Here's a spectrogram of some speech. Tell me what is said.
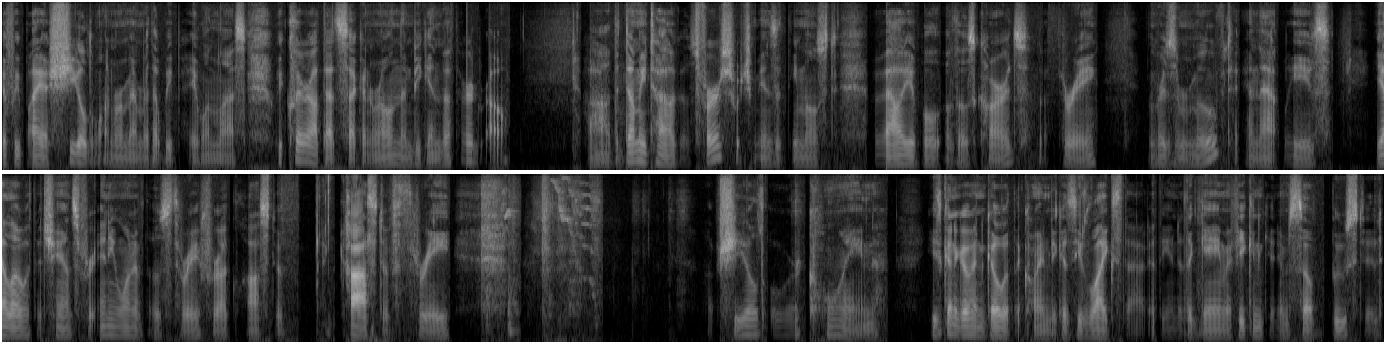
if we buy a shield one, remember that we pay one less. We clear out that second row and then begin the third row. Uh, the dummy tile goes first, which means that the most valuable of those cards, the three, is removed, and that leaves yellow with a chance for any one of those three for a cost of cost of three of shield or coin. He's going to go ahead and go with the coin because he likes that. At the end of the game, if he can get himself boosted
